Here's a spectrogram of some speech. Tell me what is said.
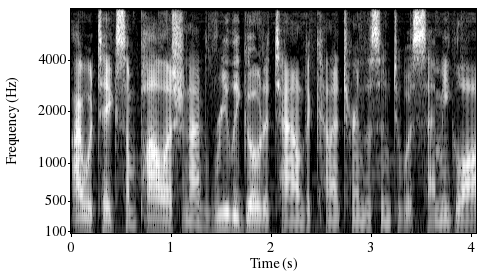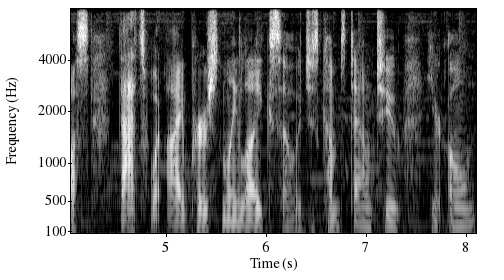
I would take some polish and I'd really go to town to kind of turn this into a semi-gloss. That's what I personally like, so it just comes down to your own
